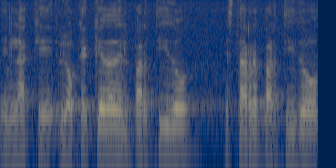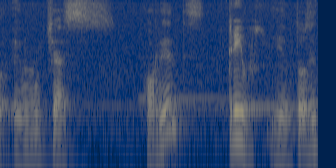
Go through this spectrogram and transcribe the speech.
en la que lo que queda del partido está repartido en muchas corrientes. Tribus. Y entonces,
